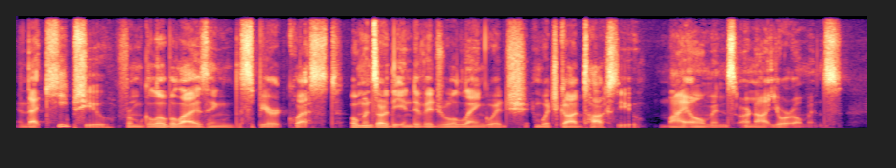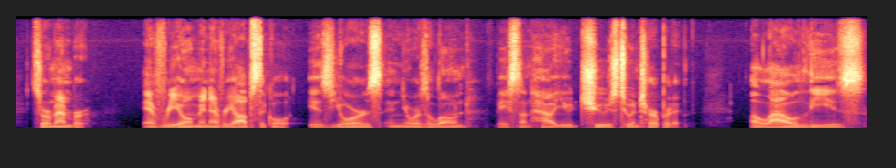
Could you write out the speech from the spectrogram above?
and that keeps you from globalizing the spirit quest. Omens are the individual language in which God talks to you. My omens are not your omens. So remember, every omen, every obstacle is yours and yours alone, based on how you choose to interpret it allow these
